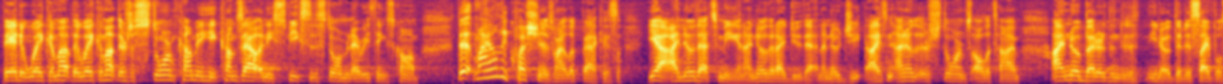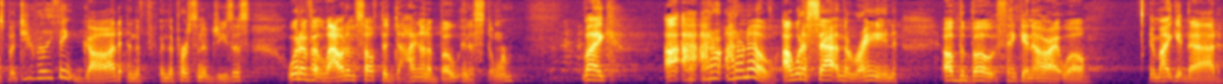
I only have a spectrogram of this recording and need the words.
They had to wake him up. They wake him up. There's a storm coming. He comes out and he speaks to the storm and everything's calm. That, my only question is when I look back is, yeah, I know that's me and I know that I do that. And I know, I, know that there's storms all the time. I know better than the, you know, the disciples. But do you really think God in the, in the person of Jesus would have allowed himself to die on a boat in a storm? Like, I, I, don't, I don't know. I would have sat in the rain of the boat thinking, all right, well, it might get bad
